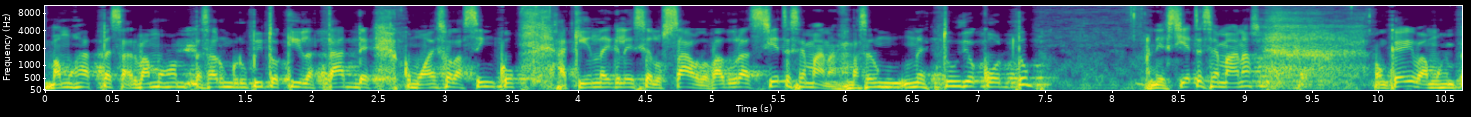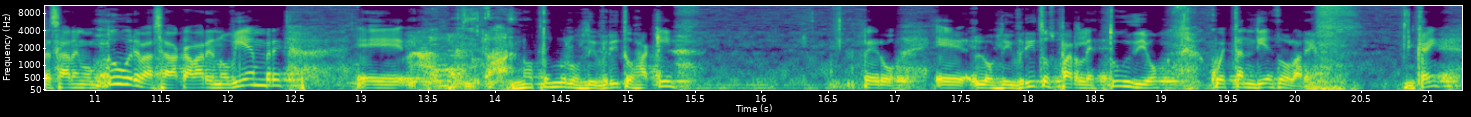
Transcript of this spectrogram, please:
Vamos a empezar, vamos a empezar un grupito aquí las tardes, como a eso a las 5, aquí en la iglesia los sábados. Va a durar siete semanas. Va a ser un estudio corto de siete semanas. Ok, vamos a empezar en octubre, va a acabar en noviembre. Eh, no tengo los libritos aquí, pero eh, los libritos para el estudio cuestan 10 dólares. Okay.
